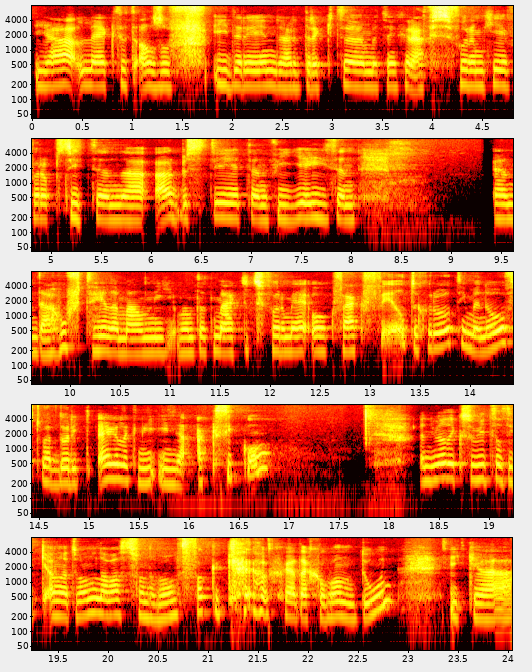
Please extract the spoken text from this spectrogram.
ja, lijkt het alsof iedereen daar direct uh, met een grafisch vormgever op zit en uh, uitbesteedt en VA's en... En dat hoeft helemaal niet, want dat maakt het voor mij ook vaak veel te groot in mijn hoofd, waardoor ik eigenlijk niet in de actie kom. En nu had ik zoiets als ik aan het wandelen was van, wow, fuck, ik ga dat gewoon doen. Ik uh,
